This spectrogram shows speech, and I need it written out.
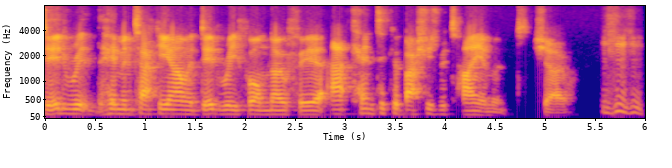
did re- him and Takayama did reform No Fear at Kenta Kobashi's retirement show.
